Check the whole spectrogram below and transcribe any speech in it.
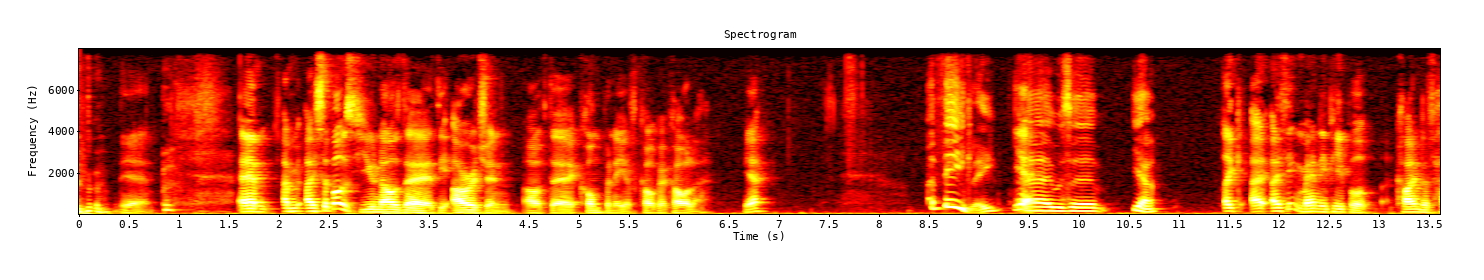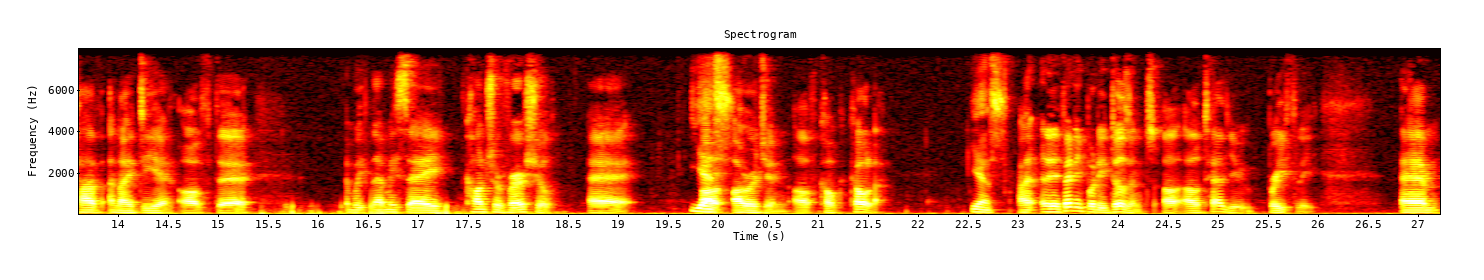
yeah. Um, I'm- I suppose you know the the origin of the company of Coca Cola. Yeah. Uh, vaguely. Yeah. Uh, it was a yeah. like I, I think many people kind of have an idea of the let me- say controversial uh, Yes. o- origin of Coca Cola. Yes. And and if anybody doesn't, I'll, I'll tell you briefly. Um,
